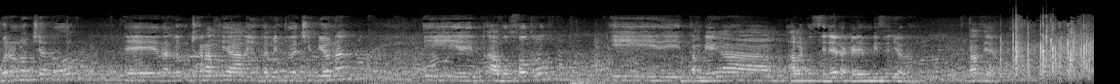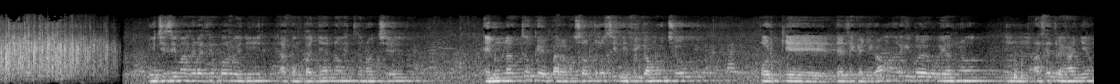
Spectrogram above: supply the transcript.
Buenas noches a todos. Eh, darle muchas gracias al Ayuntamiento de Chipiona y a vosotros y también a, a la cocinera, que es mi señora. Gracias. Muchísimas gracias por venir a acompañarnos esta noche en un acto que para nosotros significa mucho porque desde que llegamos al equipo de gobierno mm, hace tres años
